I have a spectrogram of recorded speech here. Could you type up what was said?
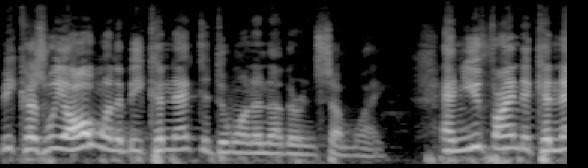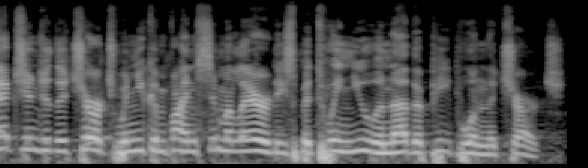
Because we all want to be connected to one another in some way. And you find a connection to the church when you can find similarities between you and other people in the church.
